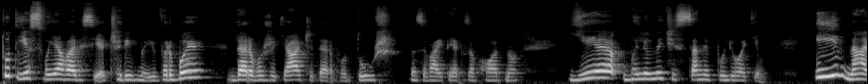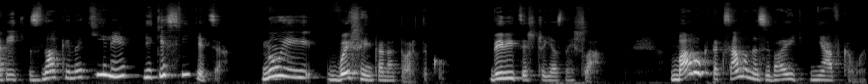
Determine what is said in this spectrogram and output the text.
Тут є своя версія чарівної верби, дерево життя чи дерево душ, називайте як завгодно. Є мальовничі сцени польотів, і навіть знаки на тілі, які світяться. Ну і вишенька на тортику. Дивіться, що я знайшла. Мавок так само називають нявками,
